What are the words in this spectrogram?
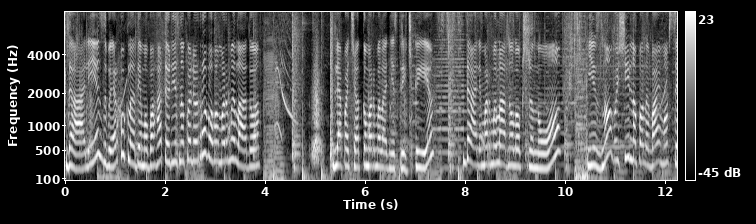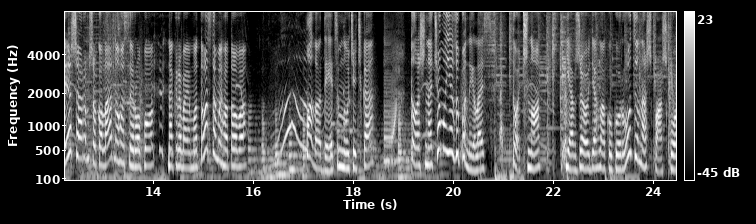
Далі зверху кладемо багато різнокольорового мармеладу. Для початку мармеладні стрічки. Далі мармеладну локшину. І знову щільно поливаємо все шаром шоколадного сиропу. Накриваємо тостом і готово. Молодець, внучечка. Тож на чому я зупинилась? Точно. Я вже одягла кукурудзу на шпажку.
